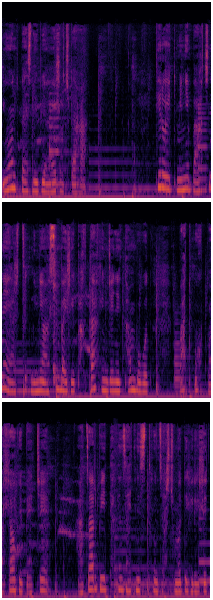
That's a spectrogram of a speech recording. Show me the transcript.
юунд байсныг би ойлгож байгаа. Тэр үед миний багжны хайрцаг миний олсон баялагийг багтаах хэмжээний том бөгөөд бат бөх болоогүй байжээ. Азар би дахин сайтны сэтгүүн зарчмуудыг хэрэглэж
